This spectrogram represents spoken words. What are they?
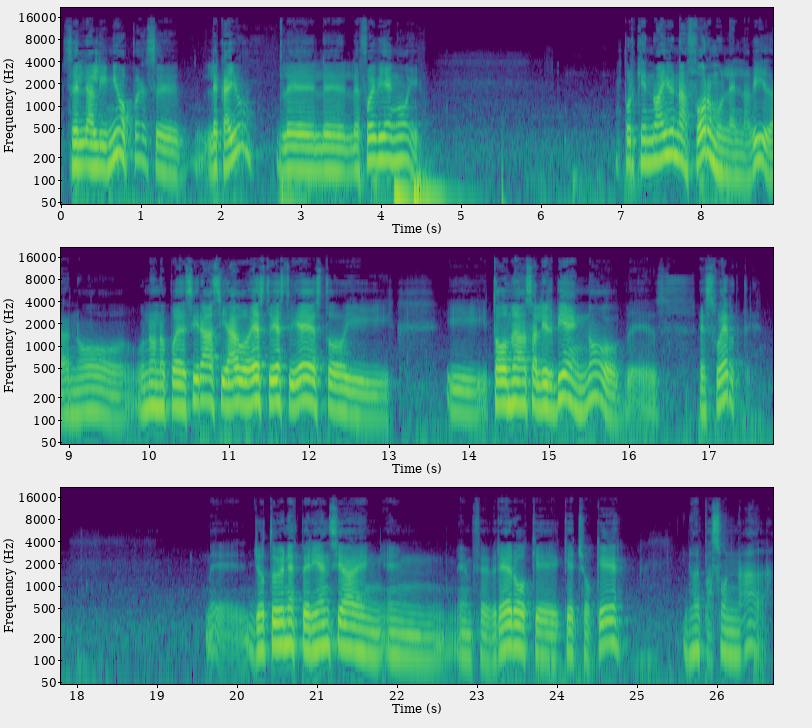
se le alineó, pues, se, le cayó, le, le, le fue bien hoy. Porque no hay una fórmula en la vida, no, uno no puede decir, ah, si hago esto y esto y esto y, y todo me va a salir bien, no, es, es suerte. Eh, yo tuve una experiencia en, en, en febrero que, que choqué no me pasó nada.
